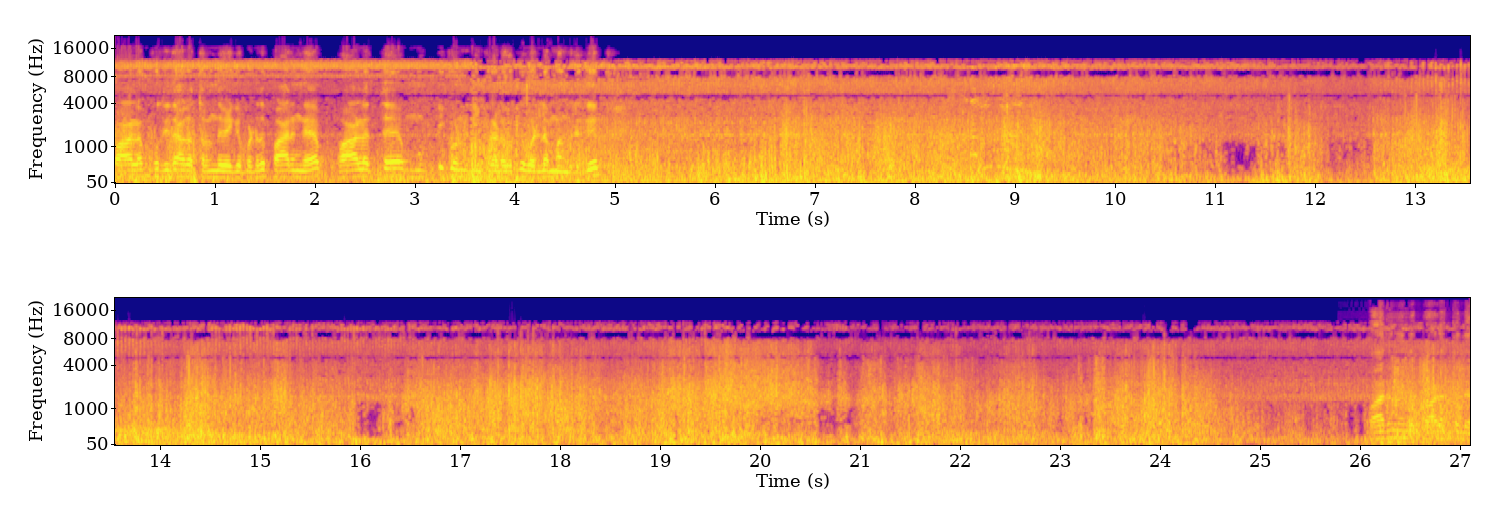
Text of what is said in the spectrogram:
பாலம் புதிதாக திறந்து வைக்கப்பட்டது. பாருங்க பாலத்தை முட்டி கொண்டு நிற்கிற அளவுக்கு வெள்ளம் வந்திருக்கு பாருங்க இந்த பாலத்தில்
